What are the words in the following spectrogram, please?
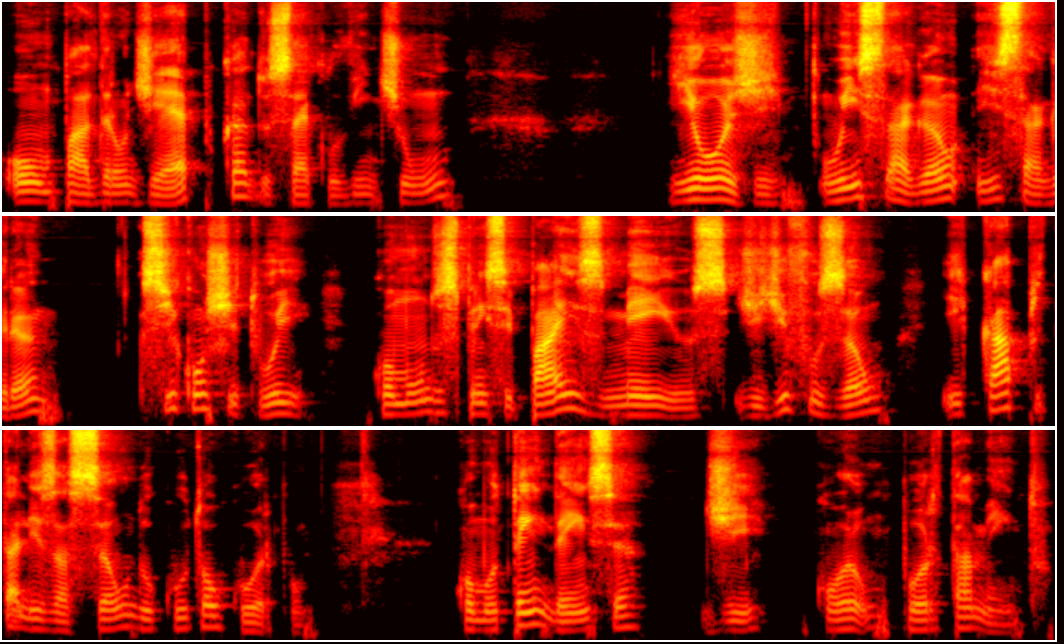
ou um padrão de época do século XXI. E hoje, o Instagram, Instagram se constitui como um dos principais meios de difusão e capitalização do culto ao corpo, como tendência de comportamento.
